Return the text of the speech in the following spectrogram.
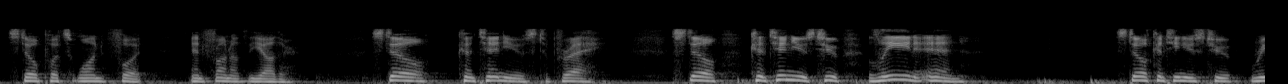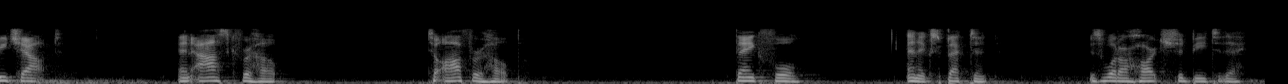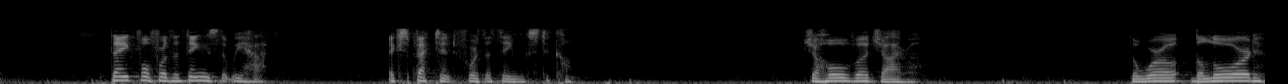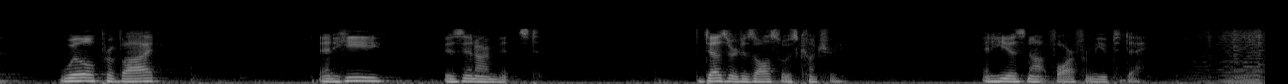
Still puts one foot in front of the other. Still continues to pray. Still continues to lean in. Still continues to reach out and ask for help, to offer help thankful, and expectant is what our hearts should be today. Thankful for the things that we have, expectant for the things to come. Jehovah Jireh. The, world, the Lord will provide, and He is in our midst. The desert is also His country, and He is not far from you today.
